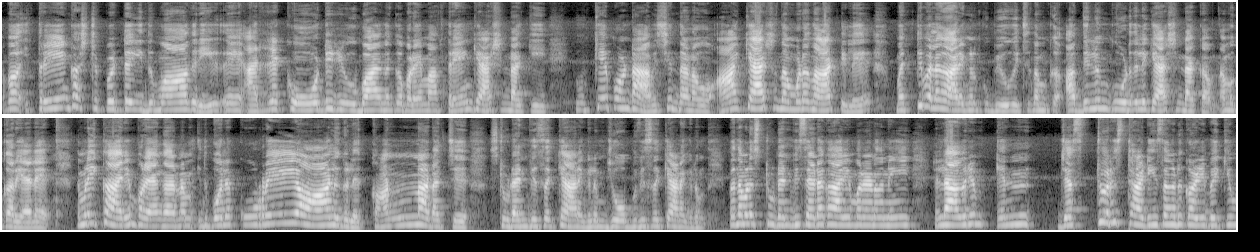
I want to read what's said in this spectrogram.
അപ്പോൾ ഇത്രയും കഷ്ടപ്പെട്ട് ഇതുമാതിരി അര കോടി രൂപ എന്നൊക്കെ പറയുമ്പോൾ അത്രയും ക്യാഷ് ഉണ്ടാക്കി യു കെ പോകേണ്ട ആവശ്യം എന്താണോ ആ ക്യാഷ് നമ്മുടെ നാട്ടിൽ മറ്റു പല കാര്യങ്ങൾക്ക് ഉപയോഗിച്ച് നമുക്ക് അതിലും കൂടുതൽ ക്യാഷ് ഉണ്ടാക്കാം. നമുക്കറിയാം അല്ലേ? നമ്മൾ ഈ കാര്യം പറയാൻ കാരണം ഇതുപോലെ കുറേ ആളുകൾ കണ്ണടച്ച് സ്റ്റുഡന്റ് വിസയ്ക്കാണെങ്കിലും ജോബ് വിസയ്ക്കാണെങ്കിലും ഇപ്പം നമ്മൾ സ്റ്റുഡന്റ് വിസയുടെ കാര്യം പറയുകയാണെന്നുണ്ടെങ്കിൽ എല്ലാവരും എൻ ജസ്റ്റ് ഒരു സ്റ്റഡീസ് അങ്ങോട്ട് കഴിയുമ്പോഴേക്കും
